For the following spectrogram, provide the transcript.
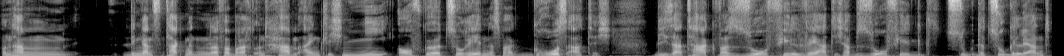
und haben den ganzen Tag miteinander verbracht und haben eigentlich nie aufgehört zu reden. Das war großartig. Dieser Tag war so viel wert. Ich habe so viel dazugelernt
